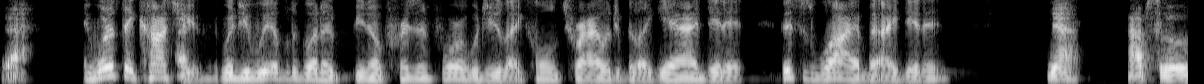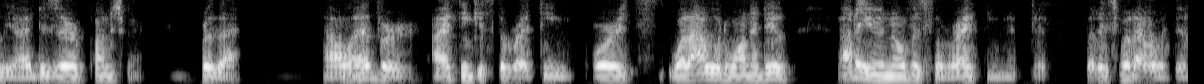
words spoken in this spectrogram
Yeah. And what if they caught I- you? Would you be able to go to you know prison for it? Would you like hold trial? Would you be like, yeah, I did it. This is why, but I did it. yeah, absolutely. I deserve punishment for that. However, I think it's the right thing, or it's what I would want to do. I don't even know if it's the right thing to do, but it's what I would do.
